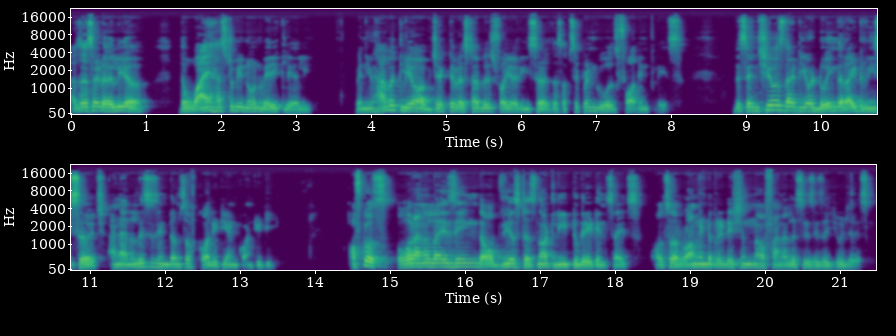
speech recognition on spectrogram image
As I said earlier, the why has to be known very clearly. When you have a clear objective established for your research, the subsequent goals fall in place. This ensures that you are doing the right research and analysis in terms of quality and quantity. Of course, overanalyzing the obvious does not lead to great insights. Also, wrong interpretation of analysis is a huge risk.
